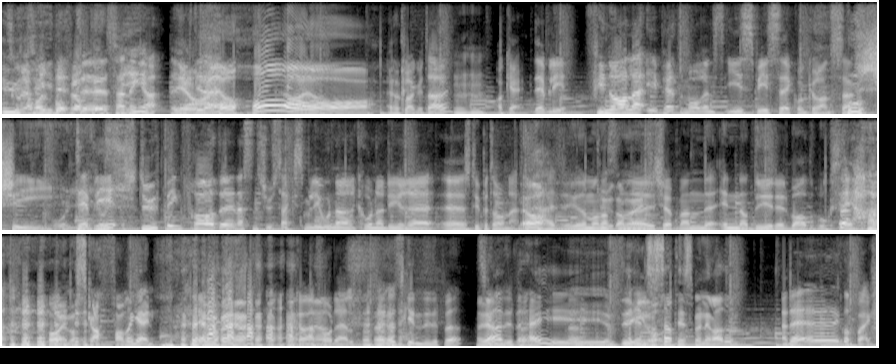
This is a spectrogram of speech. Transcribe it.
Skal vi holde på fram til sending, ja. Ja, ja. det. Oho! Er dere klare, gutter? Mhm. Ok, Det blir finale i P3 Morgens isspisekonkurranse. Ski. Det blir stuping fra det nesten 26 millioner kroner dyre eh, stupetårnet. Herregud, jeg må nesten eh, kjøpe meg en enda dyrere badebukse. Ja, Å, jeg må skaffe meg en. det kan være en fordel. Jeg kan skinnydippe. Ja, hei. Det er ingen som ser tissen min i radioen. Ja, det er et godt poeng.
